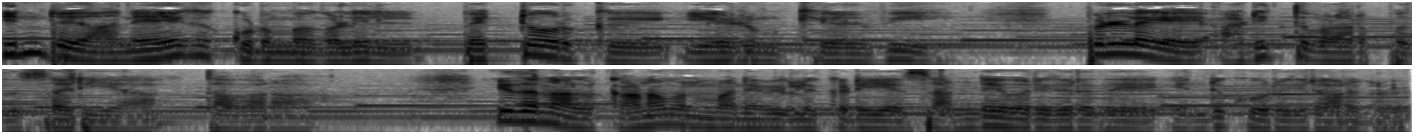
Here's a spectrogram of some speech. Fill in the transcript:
இன்று அநேக குடும்பங்களில் பெற்றோருக்கு எழும் கேள்வி பிள்ளையை அடித்து வளர்ப்பது சரியா தவறா? இதனால் கணவன் மனைவிகளுக்கிடையே சண்டை வருகிறது என்று கூறுகிறார்கள்.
